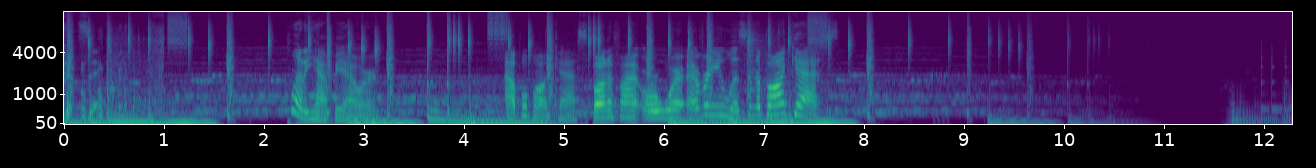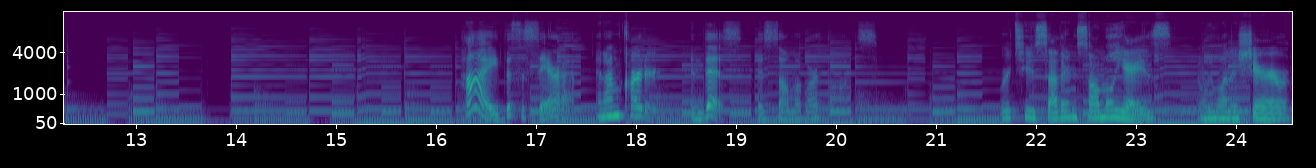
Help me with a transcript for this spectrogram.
gonna say. Bloody Happy Hour. Apple Podcasts, Spotify, or wherever you listen to podcasts. Hi, this is Sarah, And I'm Carter. and this is Some of Our Thoughts. We're two Southern sommeliers, and we want to share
